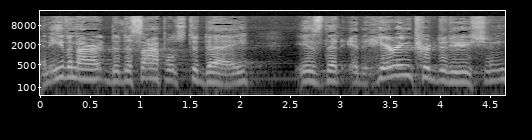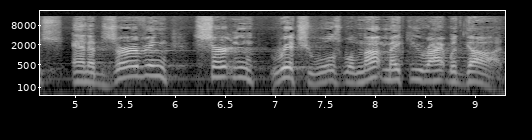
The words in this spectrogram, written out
and even our, the disciples today, is that adhering traditions and observing certain rituals will not make you right with God.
